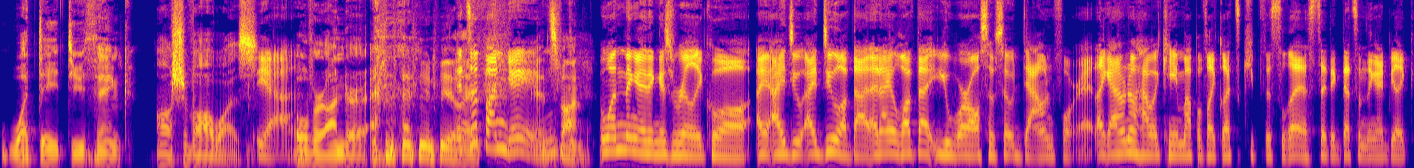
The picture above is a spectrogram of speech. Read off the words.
what date do you think Au Cheval was? Yeah. Over under. And then you'd be like, it's a fun game. It's fun. One thing I think is really cool. I, I do I do love that. And I love that you were also so down for it. Like I don't know how it came up of like, let's keep this list. I think that's something I'd be like,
